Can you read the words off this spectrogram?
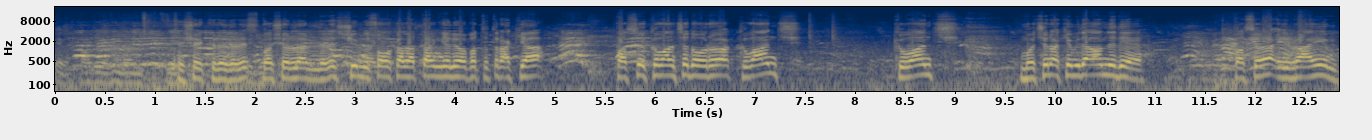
Devam. Teşekkür ederiz. Başarılar dileriz. Şimdi sol kanattan geliyor Batı Trakya. Pası Kıvanç'a doğru. Kıvanç. Kıvanç. Maçın hakemi de hamledi. Pası İbrahim.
